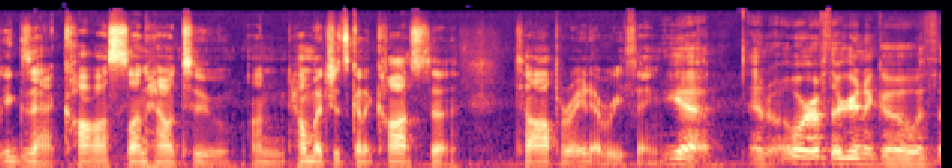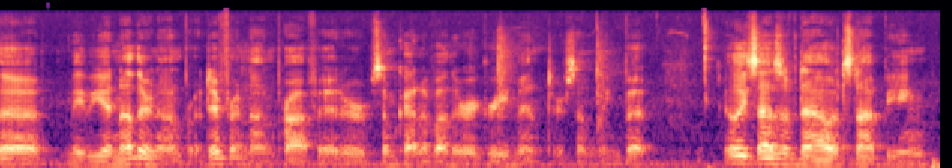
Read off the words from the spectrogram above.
exact costs on how to on how much it's going to cost to to operate everything. Yeah, and or if they're going to go with a maybe another non different nonprofit or some kind of other agreement or something. But at least as of now, it's not being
